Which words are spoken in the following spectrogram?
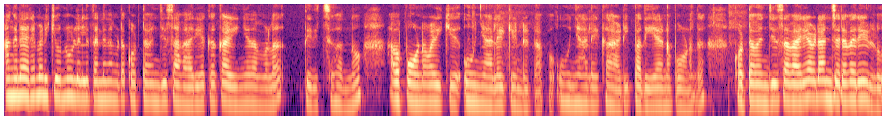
അങ്ങനെ അരമണിക്കൂറിനുള്ളിൽ തന്നെ നമ്മുടെ കൊട്ടവഞ്ചി സവാരിയൊക്കെ കഴിഞ്ഞ് നമ്മൾ തിരിച്ചു വന്നു. അപ്പോൾ പോണ വഴിക്ക് ഊഞ്ഞാലയൊക്കെ ഉണ്ട് കേട്ടോ. അപ്പോൾ ഊഞ്ഞാലയൊക്കെ ആടി പതിയാണ് പോണത്. കൊട്ടവഞ്ചി സവാരി അവിടെ അഞ്ചര വരെ ഉള്ളൂ.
